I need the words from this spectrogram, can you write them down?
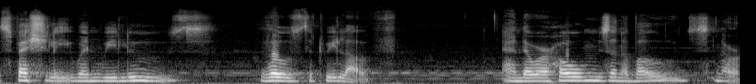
especially when we lose those that we love and our homes and abodes and our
